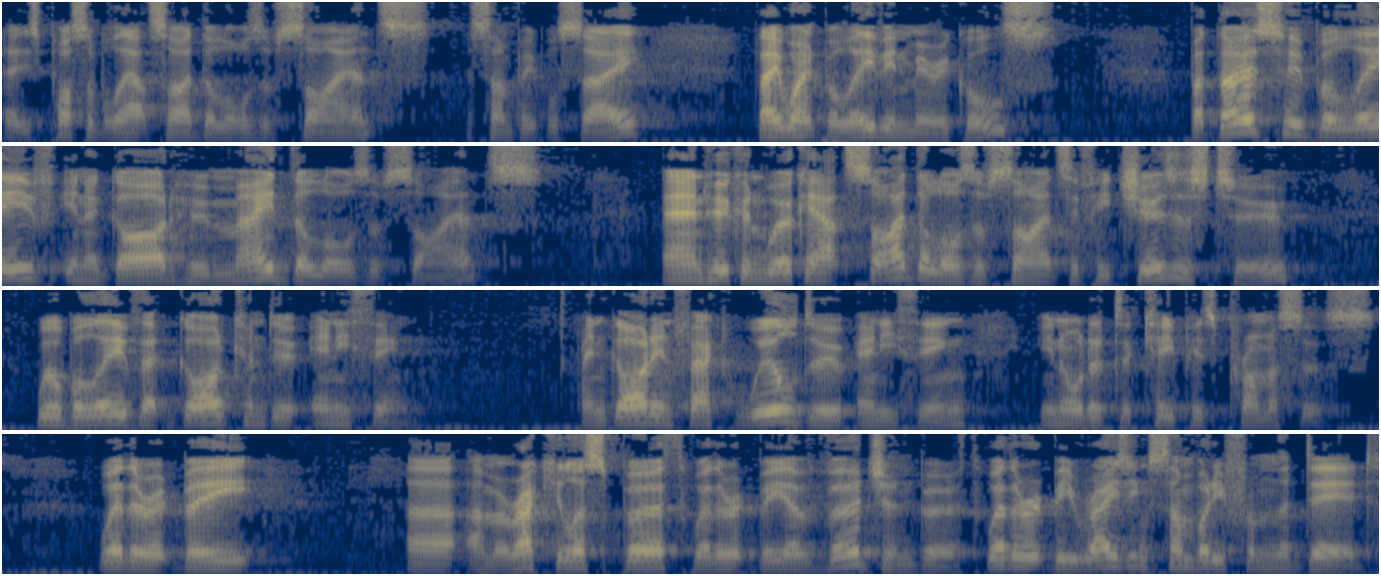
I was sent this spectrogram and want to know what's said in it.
is possible outside the laws of science, as some people say, they won't believe in miracles. But those who believe in a God who made the laws of science and who can work outside the laws of science if he chooses to, will believe that God can do anything. And God, in fact, will do anything in order to keep his promises, whether it be uh, a miraculous birth, whether it be a virgin birth, whether it be raising somebody from the dead.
